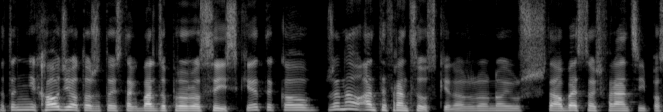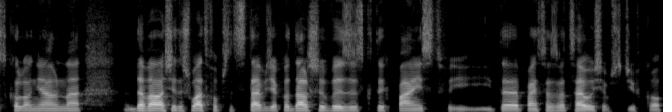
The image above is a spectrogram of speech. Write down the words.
no to nie chodzi o to, że to jest tak bardzo prorosyjskie, tylko że no antyfrancuskie. No, no, no już ta obecność Francji postkolonialna dawała się też łatwo przedstawić jako dalszy wyzysk tych państw i, i te państwa zwracały się przeciwko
